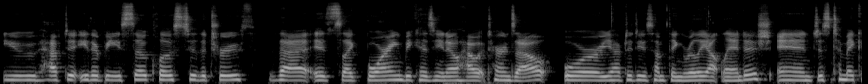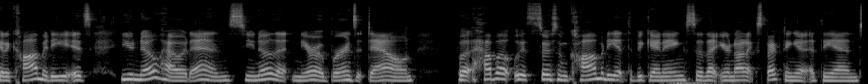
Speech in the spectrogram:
you have to either be so close to the truth that it's like boring because you know how it turns out, or you have to do something really outlandish. And just to make it a comedy, it's you know how it ends. You know that Nero burns it down, but how about let's throw some comedy at the beginning so that you're not expecting it at the end?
